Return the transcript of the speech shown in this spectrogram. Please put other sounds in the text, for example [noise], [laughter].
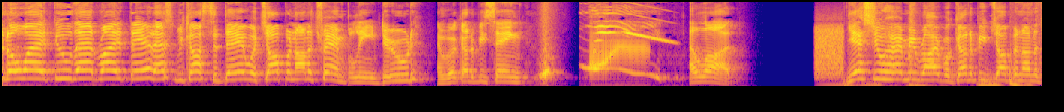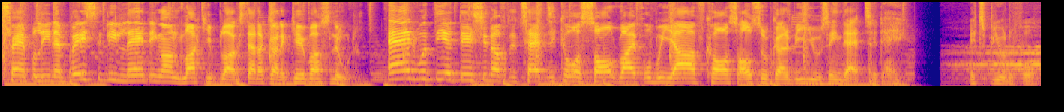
you know why I do that right there? That's because today we're jumping on a trampoline, dude. And we're gonna be saying a lot. Yes, you heard me right. We're gonna be jumping on a trampoline and basically landing on lucky blocks that are gonna give us loot. And with the addition of the tactical assault rifle, we are of course also gonna be using that today. It's beautiful.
